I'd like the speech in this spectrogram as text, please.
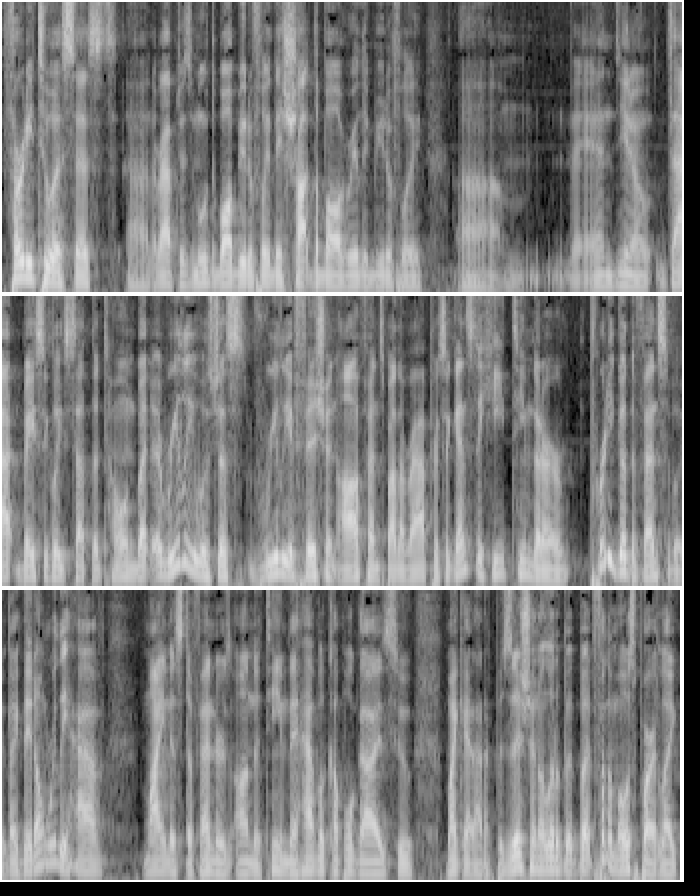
32 assists. Uh, the Raptors moved the ball beautifully. They shot the ball really beautifully. Um, and, you know, that basically set the tone. But it really was just really efficient offense by the Raptors against the Heat team that are pretty good defensively. Like, they don't really have minus defenders on the team. They have a couple guys who might get out of position a little bit. But for the most part, like,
